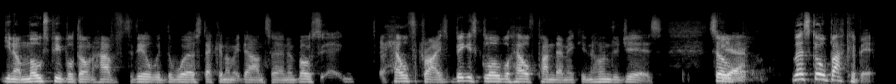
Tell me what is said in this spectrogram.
you know, most people don't have to deal with the worst economic downturn and both uh, health crisis, biggest global health pandemic in 100 years. So yeah. let's go back a bit.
